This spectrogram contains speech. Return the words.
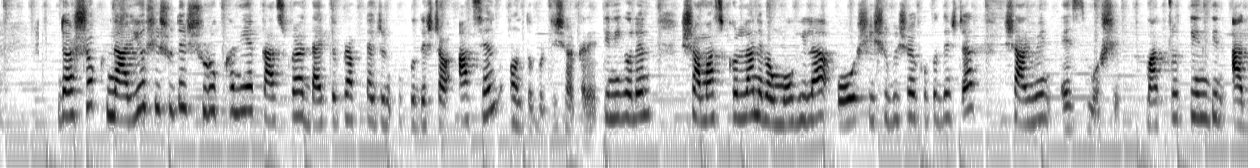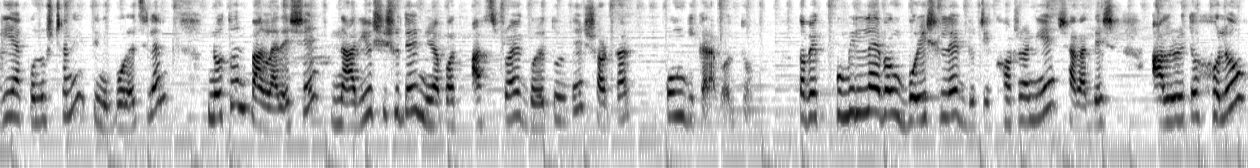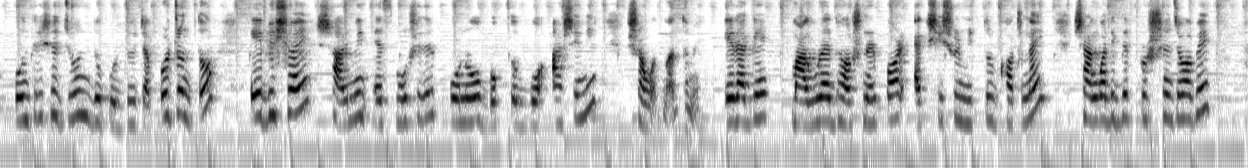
দর্শক, নারী ও শিশুদের সুরক্ষা নিয়ে কাজ করার দায়িত্বপ্রাপ্ত একজন উপদেষ্টা আছেন অন্তর্বর্তী সরকারে। তিনি হলেন সমাজ কল্যাণ এবং মহিলা ও শিশু বিষয়ক উপদেষ্টা শারমিন এস মুর্শিদ। মাত্র তিন দিন আগে এক অনুষ্ঠানে তিনি বলেছিলেন, নতুন বাংলাদেশে নারী ও শিশুদের নিরাপদ আশ্রয় গড়ে তুলতে সরকার অঙ্গীকারাবদ্ধ। তবে কুমিল্লা এবং বরিশালের দুটি ঘটনা নিয়ে সারা দেশ আলোড়িত হলেও উনত্রিশে জুন দুপুর দুইটা পর্যন্ত এ বিষয়ে শারমিন এস মুর্শিদের কোনো বক্তব্য আসেনি সংবাদ মাধ্যমে। এর আগে মাগুরায় ধর্ষণের পর এক শিশুর মৃত্যুর ঘটনায় সাংবাদিকদের প্রশ্নের জবাবে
